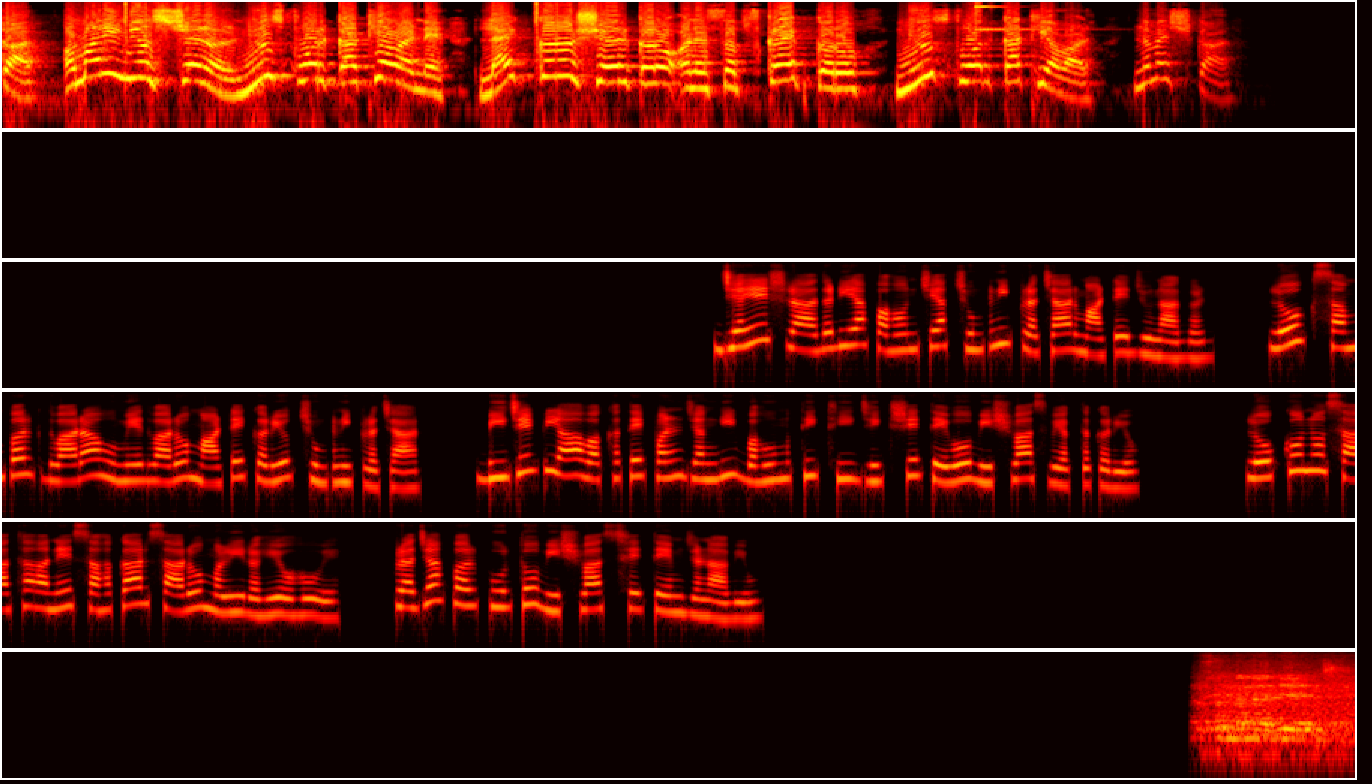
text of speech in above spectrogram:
નમસ્કાર. અમારી news channel news four કાઠિયાવાડને લાઈક કરો, શેર કરો અને સબસ્ક્રાઇબ કરો ન્યૂઝ ફોર કાઠિયાવાડ. નમસ્કાર. જયેશ રાદડિયા પહોંચ્યા ચૂંટણી પ્રચાર માટે જૂનાગઢ. લોક સંપર્ક દ્વારા ઉમેદવારો માટે કર્યો ચૂંટણી પ્રચાર. બીજેપી આ વખતે પણ જંગી બહુમતીથી જીતશે તેવો વિશ્વાસ વ્યક્ત કર્યો. લોકોનો સાથ અને સહકાર સારો મળી રહ્યો હોય પ્રજા પર પૂરતો વિશ્વાસ છે તેમ જણાવ્યું. આજે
